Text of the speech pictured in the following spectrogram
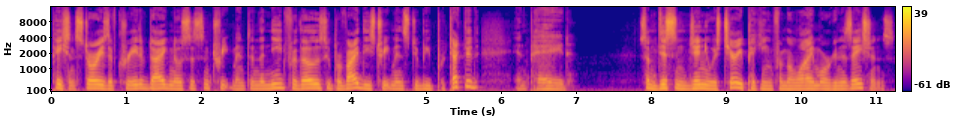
Patient stories of creative diagnosis and treatment, and the need for those who provide these treatments to be protected and paid some disingenuous cherry picking from the Lyme organizations,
